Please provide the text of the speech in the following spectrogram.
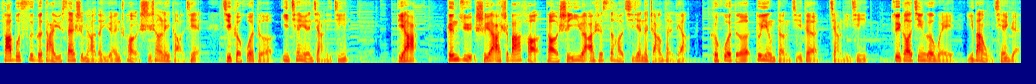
发布四个大于三十秒的原创时尚类稿件，即可获得一千元奖励金；第二。根据十月二十八号到十一月二十四号期间的涨粉量，可获得对应等级的奖励金，最高金额为一万五千元。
